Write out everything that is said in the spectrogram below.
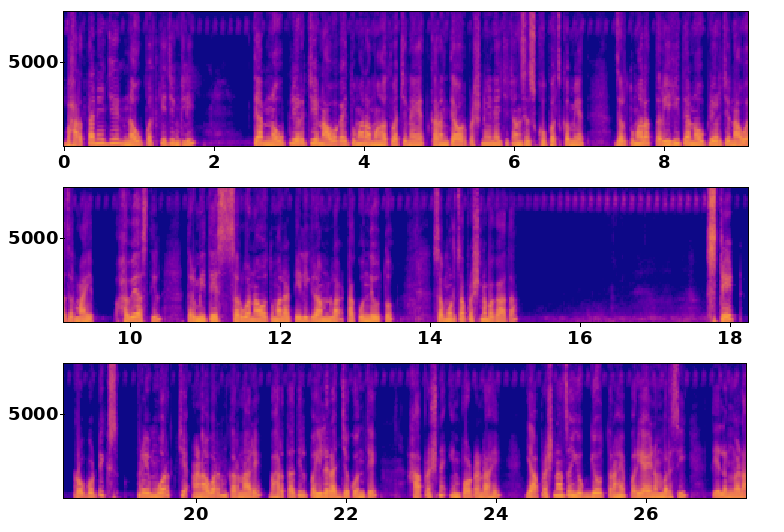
भारताने जे नऊ पदके जिंकली त्या नऊ प्लेअरचे नावं काही तुम्हाला महत्त्वाचे नाही आहेत कारण त्यावर प्रश्न येण्याचे चान्सेस खूपच कमी आहेत. जर तुम्हाला तरीही त्या नऊ प्लेअरचे नावं जर माहीत हवे असतील तर मी ते सर्व नावं तुम्हाला टेलिग्रामला टाकून देवतो समोरचा प्रश्न बघा आता. स्टेट रोबोटिक्स फ्रेमवर्कचे अनावरण करणारे भारतातील पहिले राज्य कोणते? हा प्रश्न इम्पॉर्टंट आहे. या प्रश्नाचं योग्य उत्तर आहे पर्याय नंबर सी तेलंगणा.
